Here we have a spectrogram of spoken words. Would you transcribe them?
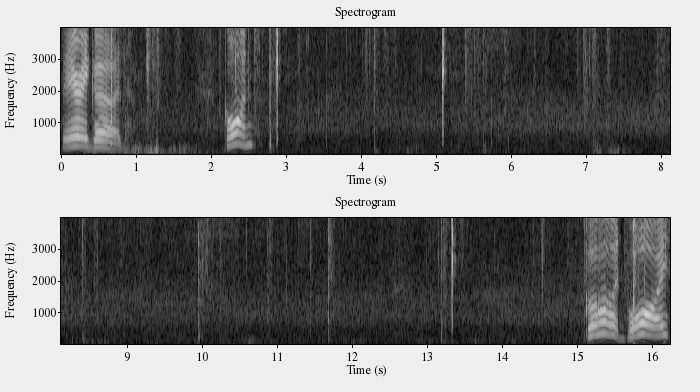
Very good. Go on. Good boy.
